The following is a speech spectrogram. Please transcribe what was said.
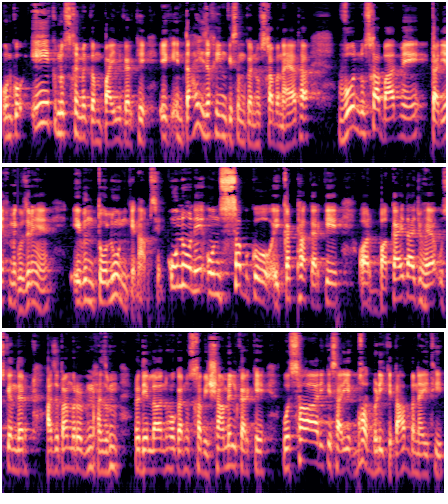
ان کو ایک نسخے میں کمپائل کر کے ایک انتہائی ذخیم قسم کا نسخہ بنایا تھا۔ وہ نسخہ بعد میں تاریخ میں گزرے ہیں ابن تولون کے نام سے۔ انہوں نے ان سب کو اکٹھا کر کے اور باقاعدہ جو ہے اس کے اندر حضرت عمر بن حزم رضی اللہ عنہ کا نسخہ بھی شامل کر کے وہ ساری کی ساری ایک بہت بڑی کتاب بنائی تھی۔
